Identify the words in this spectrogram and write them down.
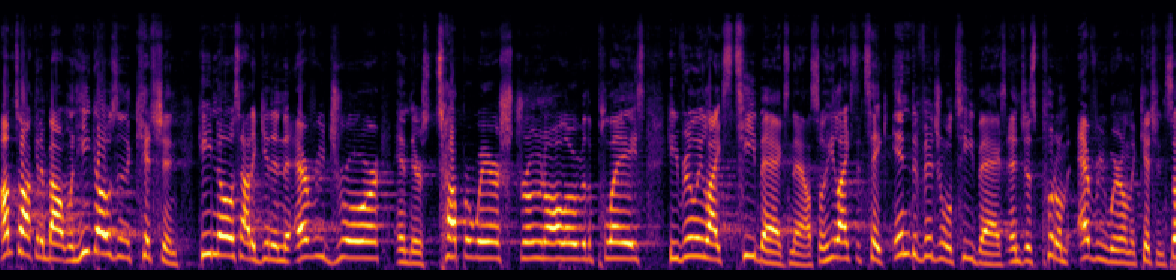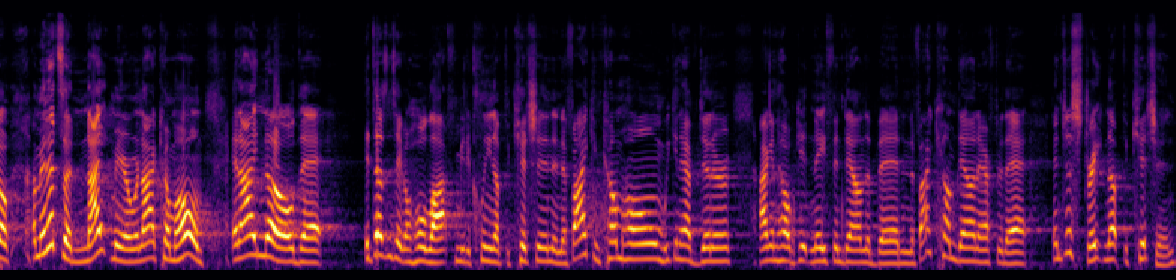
I'm talking about when he goes in the kitchen, he knows how to get into every drawer, and there's Tupperware strewn all over the place. He really likes tea bags now, so he likes to take individual tea bags and just put them everywhere on the kitchen. So, I mean, it's a nightmare when I come home, and I know that it doesn't take a whole lot for me to clean up the kitchen. And if I can come home, we can have dinner, I can help get Nathan down to bed. And if I come down after that and just straighten up the kitchen,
